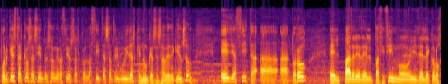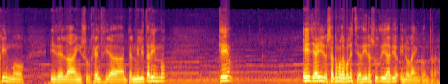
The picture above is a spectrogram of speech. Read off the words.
porque estas cosas siempre son graciosas, con las citas atribuidas que nunca se sabe de quién son. Ella cita a, a Thoreau, el padre del pacifismo y del ecologismo y de la insurgencia ante el militarismo, que ella ha ido, se ha tomado la molestia de ir a su diario y no la ha encontrado.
